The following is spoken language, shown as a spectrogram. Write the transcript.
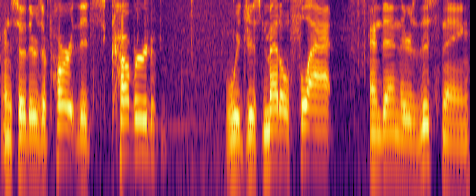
and so there's a part that's covered with just metal flat, and then there's this thing.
